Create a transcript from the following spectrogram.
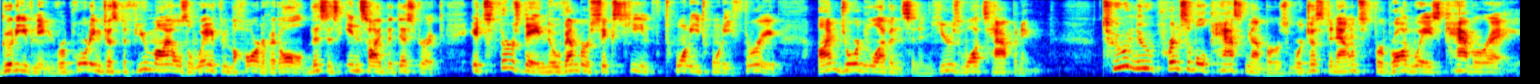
Good evening. Reporting just a few miles away from the heart of it all, this is Inside the District. It's Thursday, November 16th, 2023. I'm Jordan Levinson, and here's what's happening. Two new principal cast members were just announced for Broadway's Cabaret.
